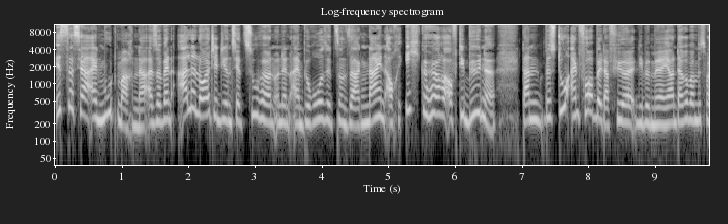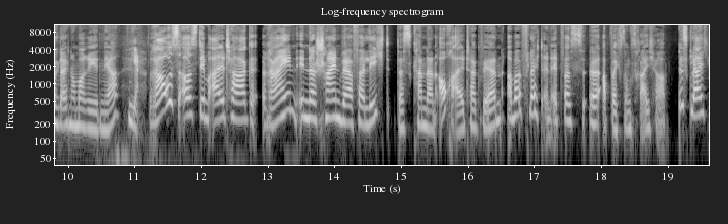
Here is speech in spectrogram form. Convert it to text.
ist das ja ein Mutmachender. Also wenn alle Leute, die uns jetzt zuhören und in einem Büro sitzen und sagen, nein, auch ich gehöre auf die Bühne, dann bist du ein Vorbild dafür, liebe Mirja, und darüber müssen wir gleich nochmal reden, ja? Ja. Raus aus dem Alltag, rein in das Scheinwerferlicht. Das kann dann auch Alltag werden, aber vielleicht ein etwas äh, abwechslungsreicher. Bis gleich.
